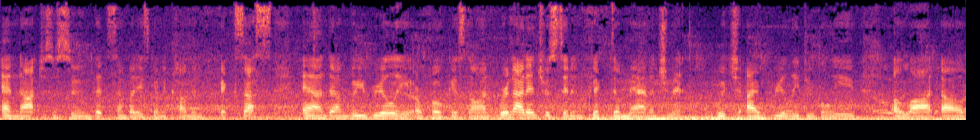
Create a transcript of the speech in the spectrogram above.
and not just assume that somebody's going to come and fix us. And um, we really are focused on we're not interested in victim management which i really do believe a lot of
